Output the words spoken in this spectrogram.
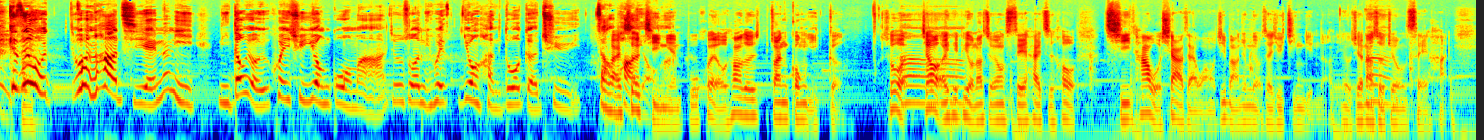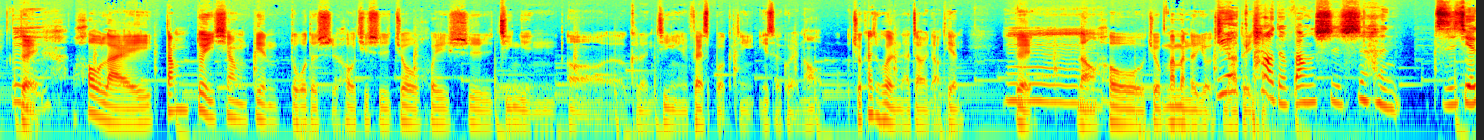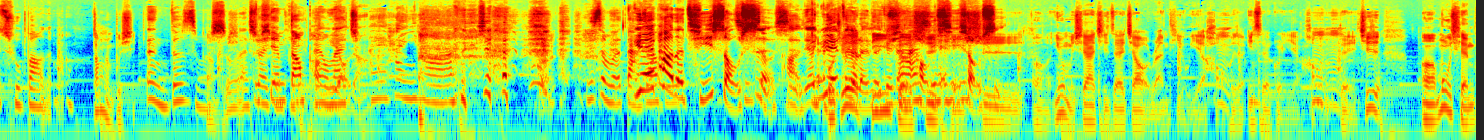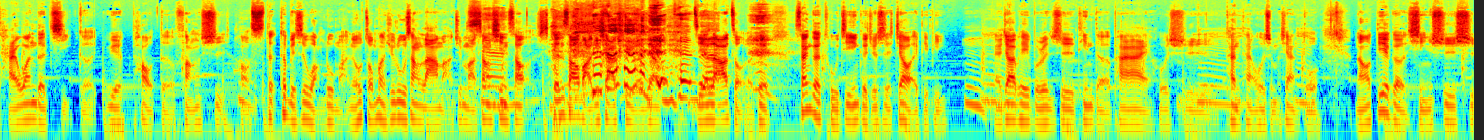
可是我我很好奇哎，那你你都有会去用过吗？就是说你会用很多个去找炮友吗？后来这几年不会了，我通常都是。专攻一个，所以我交友 APP，我那时候用 Say Hi 之后，其他我下载完，我基本上就没有再去经营了。因为我觉得那时候就用 Say Hi，嗯、对。后来当对象变多的时候，其实就会是经营呃，可能经营 Facebook、经营 Instagram，然后就开始会有人来找你聊天，对，嗯、然后就慢慢的有其他对象。的方式是很直接粗暴的吗？当然不行。那你都是怎么说？来，先当朋友的。哎，嗨，你好啊。你怎么打约炮的起手式？好，要约这个人，第一个事情是呃，因为我们现在其实，在交友软体也好，或者 Instagram 也好，对，其实呃，目前台湾的几个约炮的方式，好，特特别是网络嘛，然后总不能去路上拉嘛，就马上性骚跟骚法就下去了，这样 直接拉走了。对，三个途径，一个就是交友 APP，嗯，交友 APP 不论是听的拍爱，或是探探，或什么，现在很多。然后第二个形式是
